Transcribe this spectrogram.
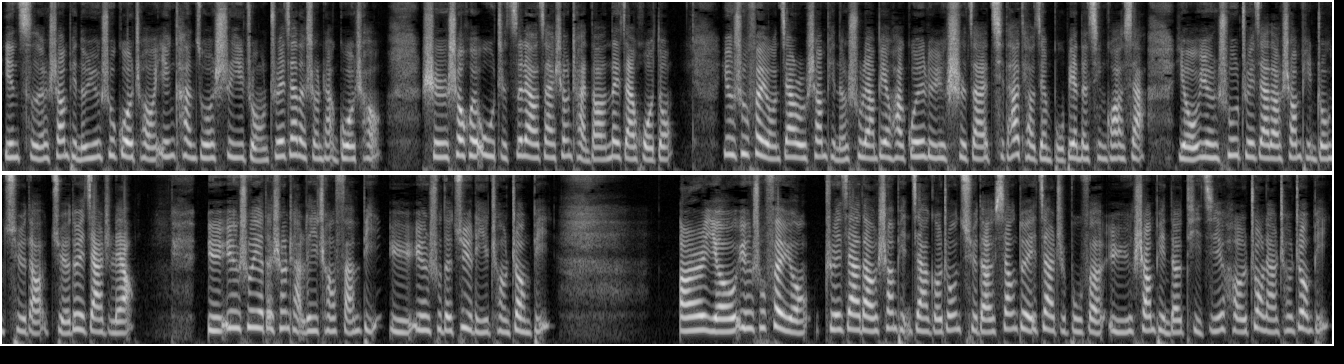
因此，商品的运输过程应看作是一种追加的生产过程，是社会物质资料在生产的内在活动。运输费用加入商品的数量变化规律，是在其他条件不变的情况下，由运输追加到商品中去的绝对价值量。与运输业的生产力成反比，与运输的距离成正比，而由运输费用追加到商品价格中去的相对价值部分与商品的体积和重量成正比。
